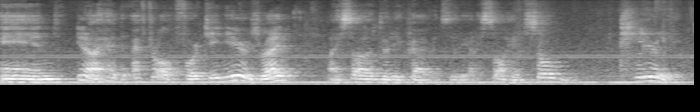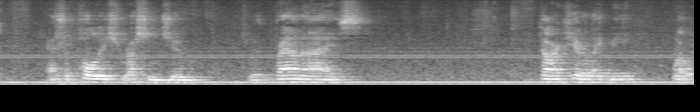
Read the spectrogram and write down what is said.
and you know, I had after all 14 years, right? I saw Duddy Kravitz. I saw him so clearly, as a Polish Russian Jew with brown eyes, dark hair like me, well,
